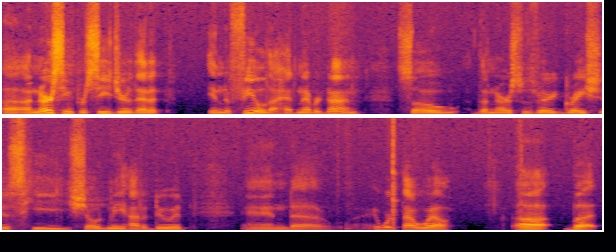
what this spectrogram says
uh, a nursing procedure that it, in the field I had never done. So the nurse was very gracious. He showed me how to do it, and uh, it worked out well. Uh, but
